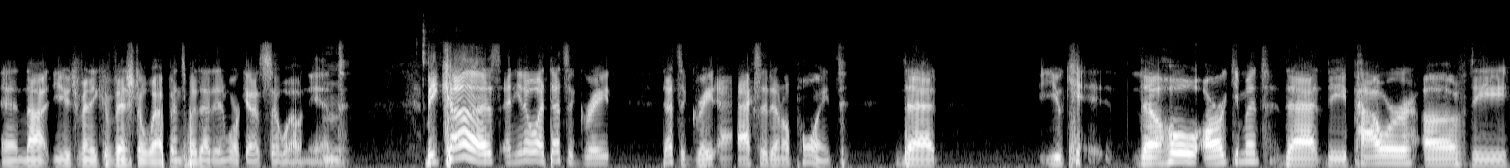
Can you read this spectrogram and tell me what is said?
and not use any conventional weapons, but that didn't work out so well in the end. Mm. Because, and you know what? That's a great that's a great accidental point that you can not the whole argument that the power of the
